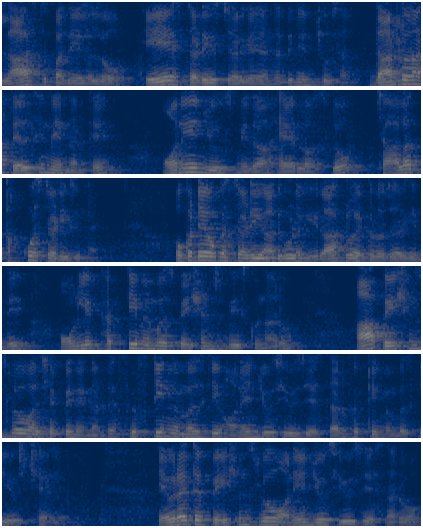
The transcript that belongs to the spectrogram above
లాస్ట్ పదేళ్ళలో ఏ స్టడీస్ జరిగాయి అన్నది నేను చూశాను. దాంట్లో నాకు తెలిసింది ఏంటంటే ఆనియన్ జ్యూస్ మీద హెయిర్ లాస్లో చాలా తక్కువ స్టడీస్ ఉన్నాయి. ఒకటే ఒక స్టడీ అది కూడా ఇరాక్లో ఎక్కడో జరిగింది. ఓన్లీ థర్టీ మెంబర్స్ పేషెంట్స్ తీసుకున్నారు. ఆ పేషెంట్స్లో వాళ్ళు చెప్పింది ఏంటంటే ఫిఫ్టీన్ మెంబర్స్కి ఆనియన్ జ్యూస్ యూజ్ చేస్తారు ఫిఫ్టీన్ మెంబర్స్కి యూజ్ చేయలేదు. ఎవరైతే పేషెంట్స్లో ఆనియన్ జ్యూస్ యూజ్ చేశారో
